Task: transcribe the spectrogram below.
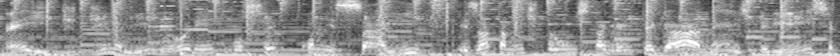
né, e de dinamismo, eu oriento você começar ali exatamente pelo Instagram, pegar, né, experiência,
